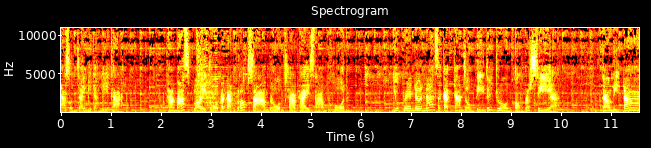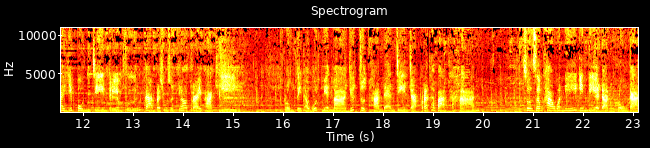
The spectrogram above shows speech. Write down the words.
น่าสนใจมีดังนี้ค่ะฮามาสปล่อยตัวประกันรอบ 3 รวมชาวไทย 3 คน ยูเครนเดินหน้าสกัดการโจมตีด้วยโดรนของรัสเซีย เกาหลีใต้ ญี่ปุ่น จีนเตรียมฟื้นการประชุมสุดยอดไตรภาคี กลุ่มติดอาวุธเมียนมายึดจุดผ่านแดนจีนจากรัฐบาลทหาร ส่วนเสริมข่าววันนี้อินเดียดันโครงการ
